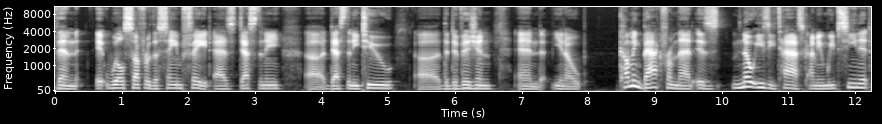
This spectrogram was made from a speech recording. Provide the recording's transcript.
then it will suffer the same fate as Destiny, uh, Destiny 2, uh, The Division, and, you know, coming back from that is no easy task. I mean, we've seen it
